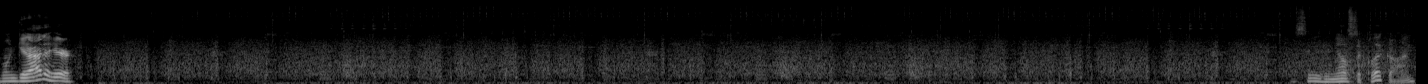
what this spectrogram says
One get out of here? Don't see anything else to click on.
